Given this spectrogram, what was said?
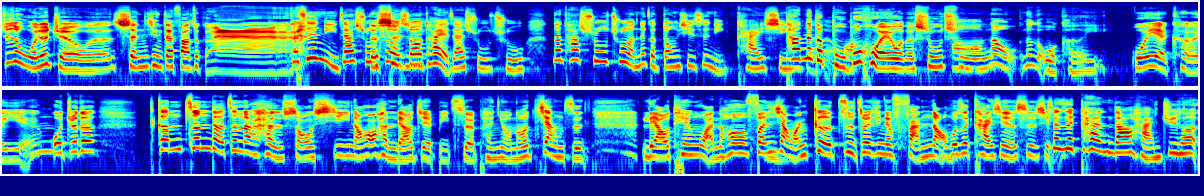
就是我就觉得我的身心在发出个啊，可是你在输出的时候，他也在输出。那他输出的那个东西是你开心，他那个补不回我的输出。哦，那我那个我可以，我也可以。嗯，我觉得。跟真的真的很熟悉，然后很了解彼此的朋友，然后这样子聊天完，然后分享完各自最近的烦恼或是开心的事情，甚至看到韩剧说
